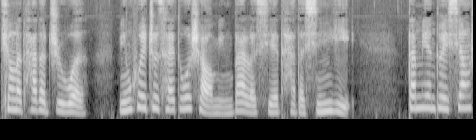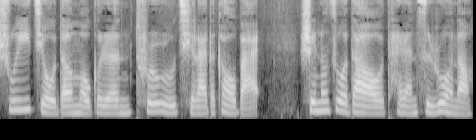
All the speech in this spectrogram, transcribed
听了他的质问。明慧这才多少明白了些他的心意，但面对相熟已久的某个人突如其来的告白，谁能做到泰然自若呢？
